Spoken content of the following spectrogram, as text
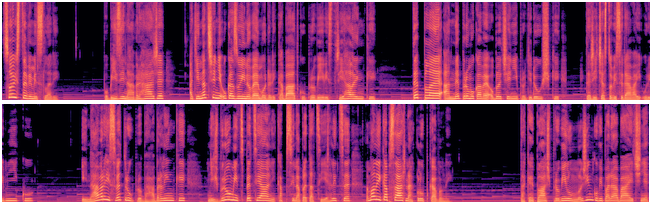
co jste vymysleli. Pobízí návrháře a ti nadšeně ukazují nové modely kabátků pro víly stříhalenky, teplé a nepromokavé oblečení pro dědoušky, kteří často vysedávají u rybníku, i návrhy svetrů pro bábrlinky, v nichž budou mít speciální kapsy na pletací jehlice a malý kapsář na klubka vlny. Také pláž pro vílu mlžinku vypadá báječně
